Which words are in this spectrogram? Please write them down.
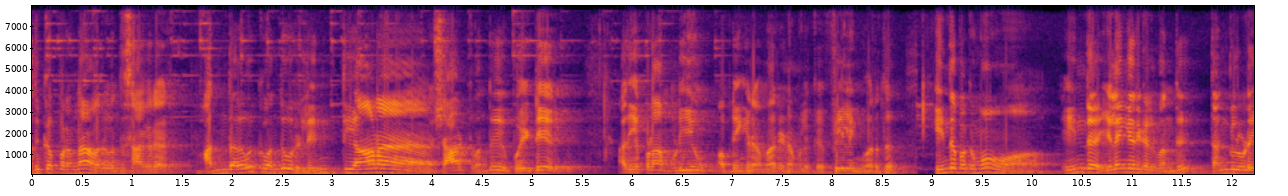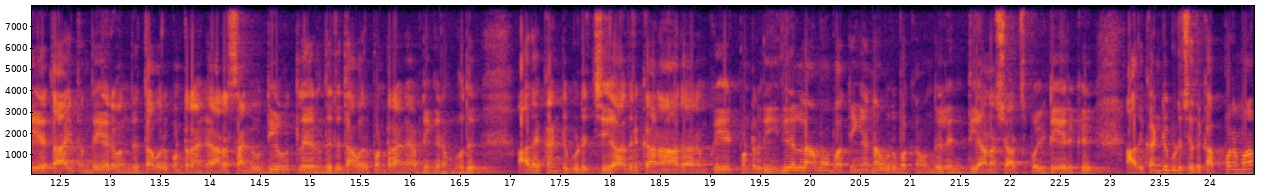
அதுக்கப்புறம் தான் அவர் வந்து சாகிறார். அந்த அளவுக்கு வந்து ஒரு லென்த்தியான ஷாட் வந்து போயிட்டே இருக்குது அது எப்படா முடியும் அப்படிங்கிற மாதிரி நம்மளுக்கு ஃபீலிங் வருது. இந்த பக்கமும் இந்த இளைஞர்கள் வந்து தங்களுடைய தாய் தந்தையர் வந்து தவறு பண்ணுறாங்க அரசாங்க உத்தியோகத்தில் இருந்துட்டு தவறு பண்ணுறாங்க அப்படிங்கிற போது அதை கண்டுபிடிச்சி அதற்கான ஆதாரம் க்ரியேட் பண்ணுறது இது எல்லாமும் பார்த்திங்கன்னா ஒரு பக்கம் வந்து லென்த்தியான ஷார்ட்ஸ் போயிட்டே இருக்குது அது கண்டுபிடிச்சதுக்கு அப்புறமா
